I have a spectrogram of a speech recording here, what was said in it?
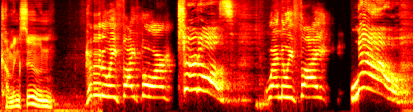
Coming soon. Who do we fight for? Turtles! When do we fight? Now!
